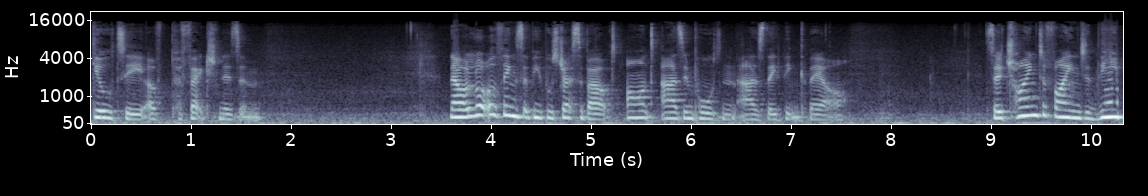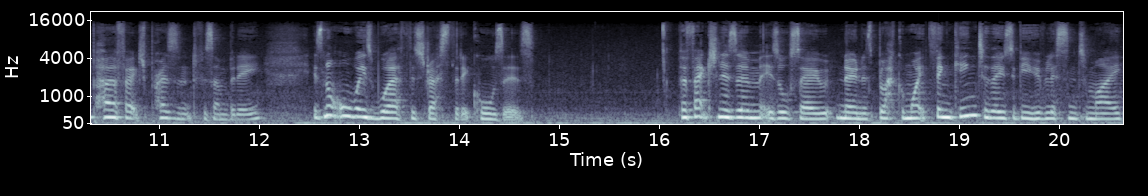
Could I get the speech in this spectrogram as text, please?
guilty of perfectionism. Now, a lot of things that people stress about aren't as important as they think they are. So, trying to find the perfect present for somebody is not always worth the stress that it causes. Perfectionism is also known as black and white thinking to those of you who've listened to my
